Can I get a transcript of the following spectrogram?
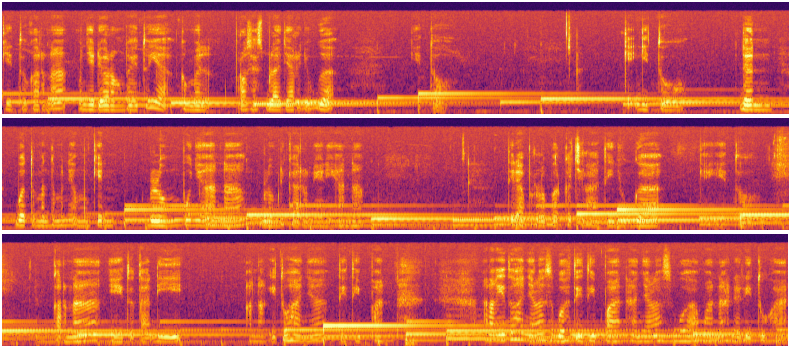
gitu karena menjadi orang tua itu ya kembali proses belajar juga gitu. Kayak gitu. Dan buat teman-teman yang mungkin belum punya anak belum dikaruniai anak tidak perlu berkecil hati juga kayak gitu. Karena ya itu tadi anak itu hanya titipan. Anak itu hanyalah sebuah titipan hanyalah sebuah amanah dari Tuhan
